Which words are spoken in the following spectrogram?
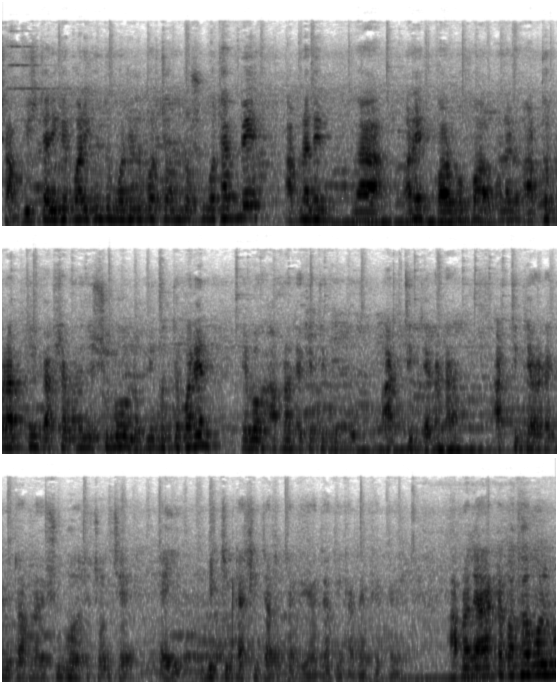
ছাব্বিশ তারিখের পরে কিন্তু মোটের উপর চন্দ্র শুভ থাকবে। আপনাদের অনেক কর্মফল অনেক অর্থপ্রাপ্তি, ব্যবসা বাণিজ্য শুভ, লগ্নি করতে পারেন এবং আপনাদের ক্ষেত্রে কিন্তু আর্থিক জায়গাটা আর্থিক জায়গাটা কিন্তু আপনাদের শুভ হতে চলছে এই বৃশ্চিক রাশি জাতক জাতি, জাতিকাদের ক্ষেত্রে। আপনাদের আরেকটা কথা বলব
